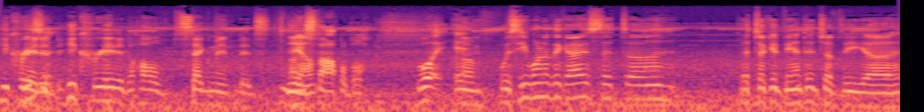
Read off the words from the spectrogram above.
he created he created a whole segment that's Yeah. unstoppable. Well, it, Um, was he one of the guys that uh, that took advantage of the uh,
